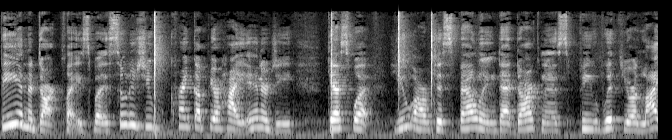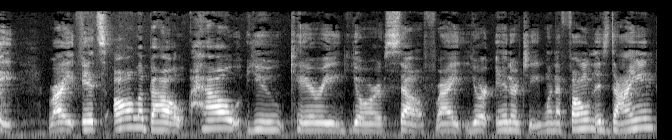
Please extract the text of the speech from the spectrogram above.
be in a dark place but as soon as you crank up your high energy guess what you are dispelling that darkness be with your light right it's all about how you carry yourself right your energy when a phone is dying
